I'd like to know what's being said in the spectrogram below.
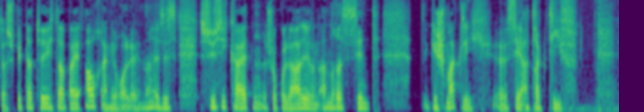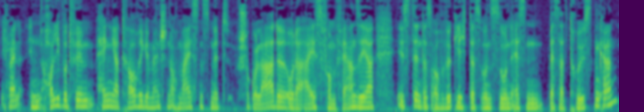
das spielt natürlich dabei auch eine Rolle. Ne? Es ist Süßigkeiten, Schokolade und anderes sind geschmacklich äh, sehr attraktiv. Ich meine, in Hollywood-Filmen hängen ja traurige Menschen auch meistens mit Schokolade oder Eis vom Fernseher. Ist denn das auch wirklich, dass uns so ein Essen besser trösten kann?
